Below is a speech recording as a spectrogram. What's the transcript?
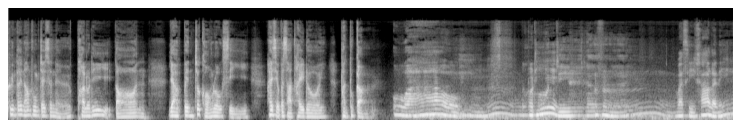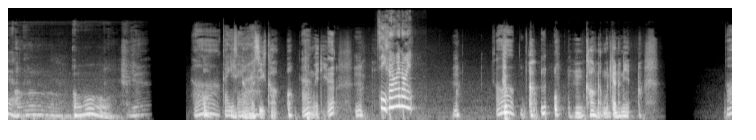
คืนใต้น้ำภูมิใจเสนอ พาโรดี้ตอน อยากเป็นเจ้าของโรงสี ให้เสียงภาษาไทยโดย พันธุกรรม ว้าวดูที่ดีเลยอืมมาสีข้าวเหรอเนี่ยโอ้โอ้ไกลอีกแสหนังวะละสีขาวโอ้ทำไงดีอืมสีข้าวให้หน่อยโอ้อะโอ้อืมข้าวหนังเหมือนกันนะเนี่ยโอ้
